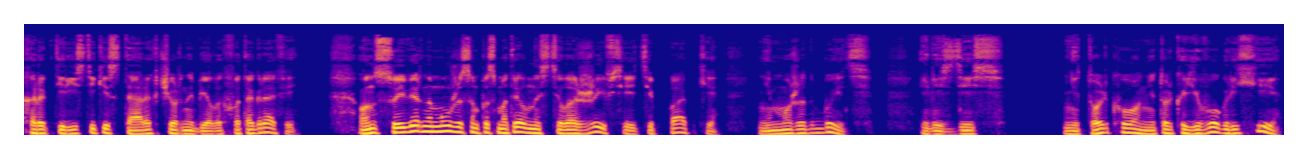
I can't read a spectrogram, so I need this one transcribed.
характеристики старых черно-белых фотографий. Он с суеверным ужасом посмотрел на стеллажи, все эти папки. Не может быть. Или здесь не только он, не только его грехи.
